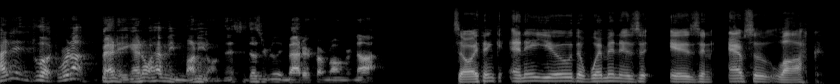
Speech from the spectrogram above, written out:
I didn't look. We're not betting. I don't have any money on this. It doesn't really matter if I'm wrong or not. So I think NAU the women is is an absolute lock.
